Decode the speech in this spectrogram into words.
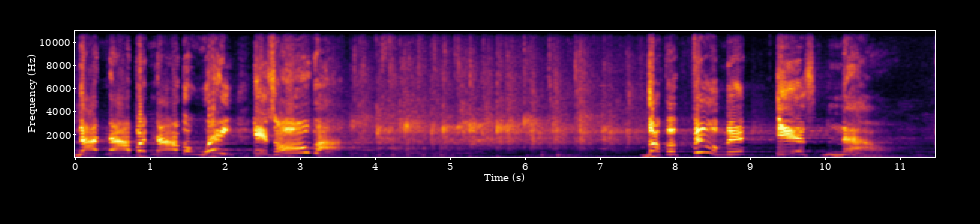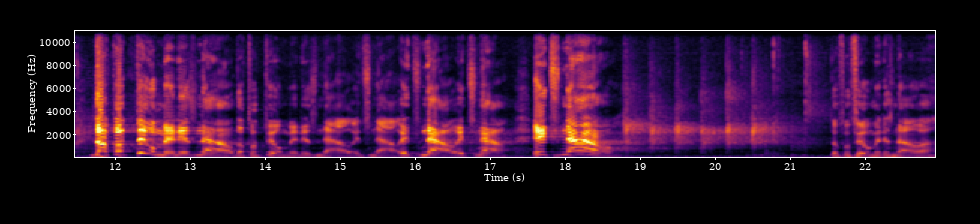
Not now, but now the wait is over. The fulfillment is now. The fulfillment is now. The fulfillment is now. It's now. It's now. It's now. It's now. The fulfillment is now. Uh,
